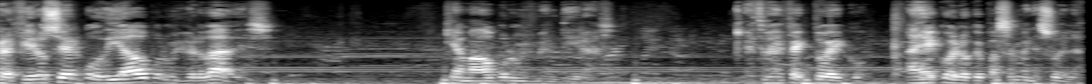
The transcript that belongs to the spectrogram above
Prefiero ser odiado por mis verdades que amado por mis mentiras. Esto es efecto eco. Haz eco de lo que pasa en Venezuela.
